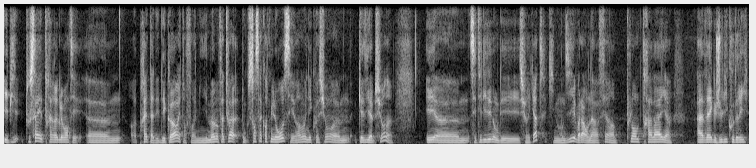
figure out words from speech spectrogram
Et puis tout ça est très réglementé. Euh, après, tu as des décors, ils t'en font un minimum. Enfin, tu vois, donc 150 000 euros, c'est vraiment une équation euh, quasi absurde. Et c'était l'idée donc des suricates qui m'ont dit voilà, on a fait un plan de travail avec Julie Coudry,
